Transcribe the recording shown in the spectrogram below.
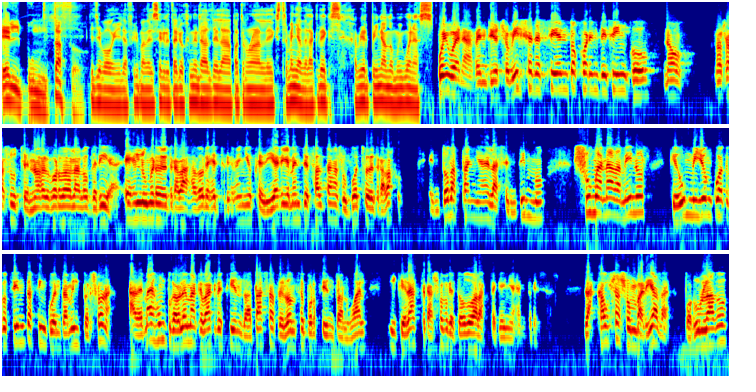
El puntazo. Que lleva hoy la firma del secretario general de la patronal extremeña de la CREX, Javier Peinado. Muy buenas. Muy buenas. 28.745. No, no se asusten, no es el gordo de la lotería. Es el número de trabajadores extremeños que diariamente faltan a su puesto de trabajo. En toda España el asentismo suma nada menos que 1.450.000 personas. Además es un problema que va creciendo a tasas del 11% anual y que lastra sobre todo a las pequeñas empresas. Las causas son variadas. Por un lado,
